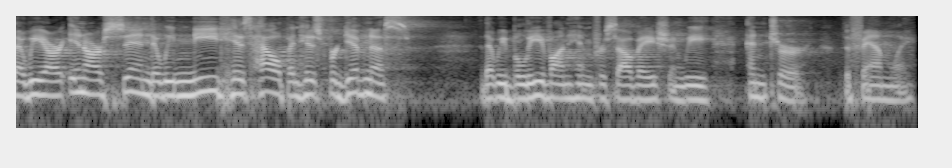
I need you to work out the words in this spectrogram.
that we are in our sin, that we need His help and His forgiveness, that we believe on Him for salvation. We enter the family.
